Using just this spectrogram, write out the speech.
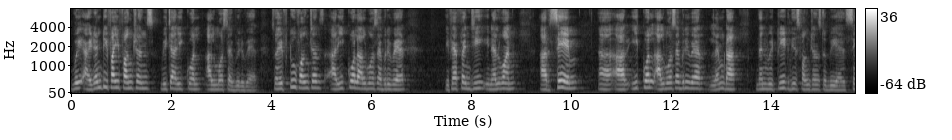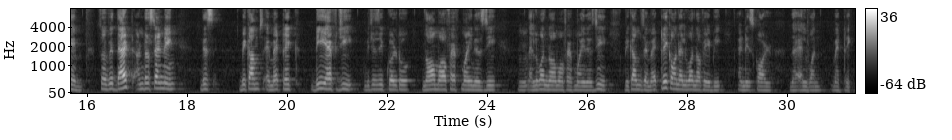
we identify functions which are equal almost everywhere. So, if two functions are equal almost everywhere if f and g in L 1 are same uh, are equal almost everywhere lambda then we treat these functions to be as same. So, with that understanding this becomes a metric d f g which is equal to norm of f minus g um, L 1 norm of f minus g becomes a metric on L 1 of A b and is called the L 1 metric.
